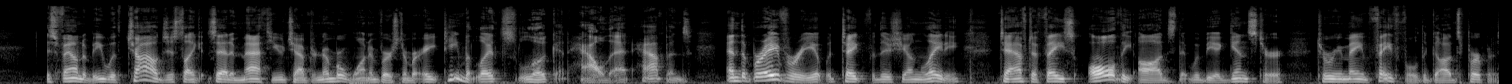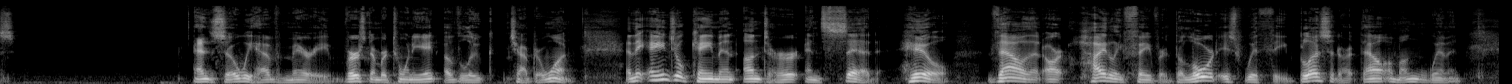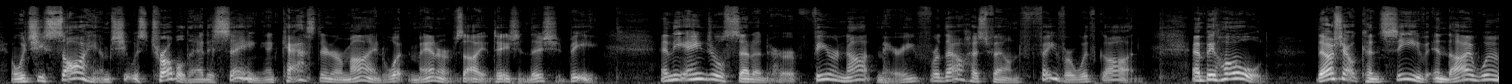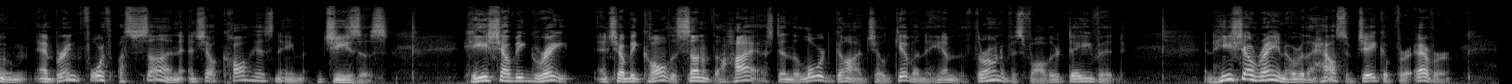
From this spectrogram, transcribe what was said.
is found to be with child, just like it said in Matthew chapter number 1 and verse number 18. But let's look at how that happens and the bravery it would take for this young lady to have to face all the odds that would be against her to remain faithful to God's purpose. And so we have Mary, verse number 28 of Luke chapter 1. And the angel came in unto her and said, Hail, thou that art highly favored, the Lord is with thee. Blessed art thou among women. And when she saw him, she was troubled at his saying, and cast in her mind what manner of salutation this should be. And the angel said unto her, Fear not, Mary, for thou hast found favor with God. And behold, Thou shalt conceive in thy womb, and bring forth a son, and shall call his name Jesus. He shall be great, and shall be called the Son of the Highest, and the Lord God shall give unto him the throne of his father David. And he shall reign over the house of Jacob forever,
